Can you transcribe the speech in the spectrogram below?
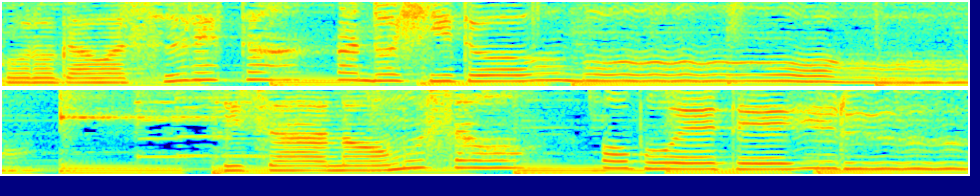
心が忘れたあの日どうも。膝の重さを覚えている。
